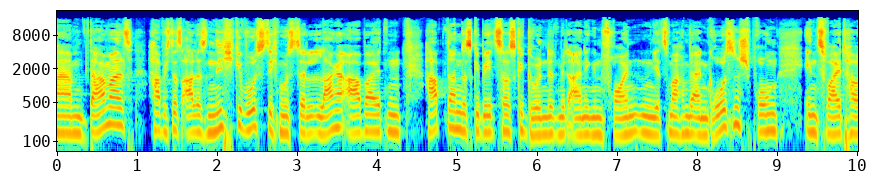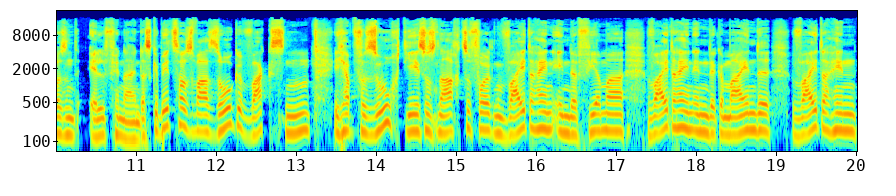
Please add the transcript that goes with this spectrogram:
ähm, damals habe ich das alles nicht gewusst. Ich musste lange arbeiten, habe dann das Gebetshaus gegründet mit einigen Freunden. Jetzt machen wir einen großen Sprung in 2011 hinein. Das Gebetshaus war so gewachsen. Ich habe versucht, Jesus nachzufolgen, weiterhin in der Firma, weiterhin in der Gemeinde, weiterhin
